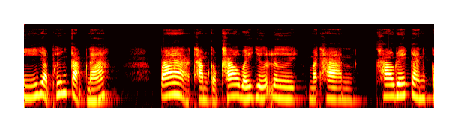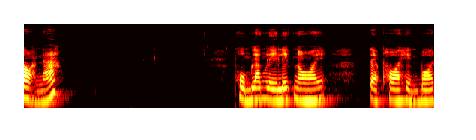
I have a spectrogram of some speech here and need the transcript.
นี้อย่าเพิ่งกลับนะ ป้าทำกับข้าวไว้เยอะเลย มาทานข้าวด้วยกันก่อนนะ ผมลังเลเล็กน้อย แต่พอเห็นบอส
